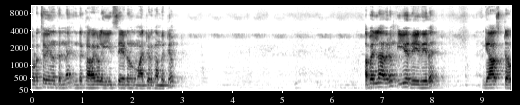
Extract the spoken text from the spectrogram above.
തുടച്ചു കഴിഞ്ഞാൽ തന്നെ ഇതിന്റെ കറകൾ ഈസി ആയിട്ട് നമുക്ക് മാറ്റിയെടുക്കാൻ പറ്റും. അപ്പോൾ എല്ലാവരും ഈ ഒരു രീതിയിൽ ഗ്യാസ് സ്റ്റൗ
